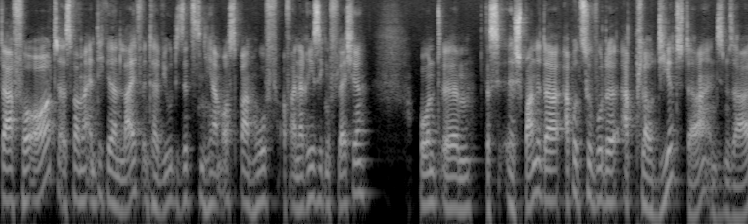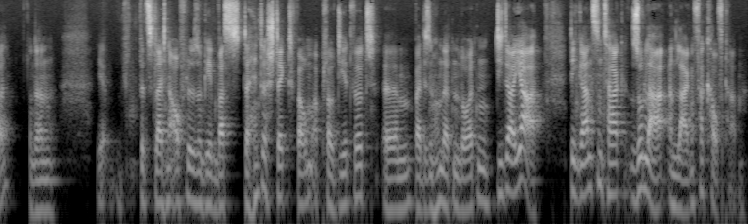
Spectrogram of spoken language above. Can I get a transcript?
da vor Ort. Es war mal endlich wieder ein Live-Interview. Die sitzen hier am Ostbahnhof auf einer riesigen Fläche. Und ähm, das äh, Spannende da, ab und zu wurde applaudiert da in diesem Saal. Und dann ja, wird es gleich eine Auflösung geben, was dahinter steckt, warum applaudiert wird ähm, bei diesen hunderten Leuten, die da ja den ganzen Tag Solaranlagen verkauft haben.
